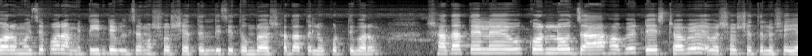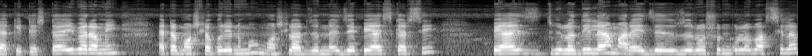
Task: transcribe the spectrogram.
গরম হয়েছে পর আমি তিন টেবিল চামচ সর্ষের তেল দিছি, তোমরা সাদা তেলও করতে পারো। সাদা তেলেও করলেও যা হবে টেস্ট হবে, এবার সর্ষের তেলেও সেই একই টেস্টটা এবার আমি একটা মশলা করে নেব। মশলার জন্য যে পেঁয়াজ কাটছি, পেঁয়াজগুলো দিলাম আর এই যে রসুনগুলো বাছছিলাম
